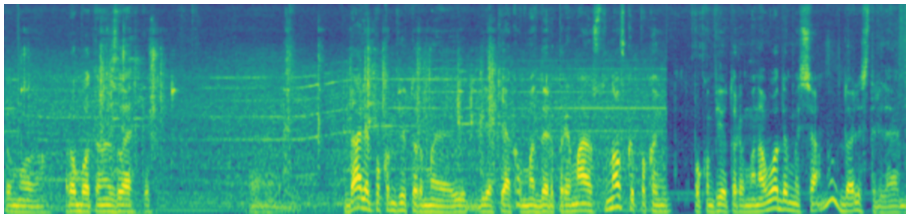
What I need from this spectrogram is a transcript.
тому робота не з легких. Е, Далі по комп'ютеру ми, як я командир, приймаю установки, по, ком- по комп'ютеру ми наводимося, ну далі стріляємо.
